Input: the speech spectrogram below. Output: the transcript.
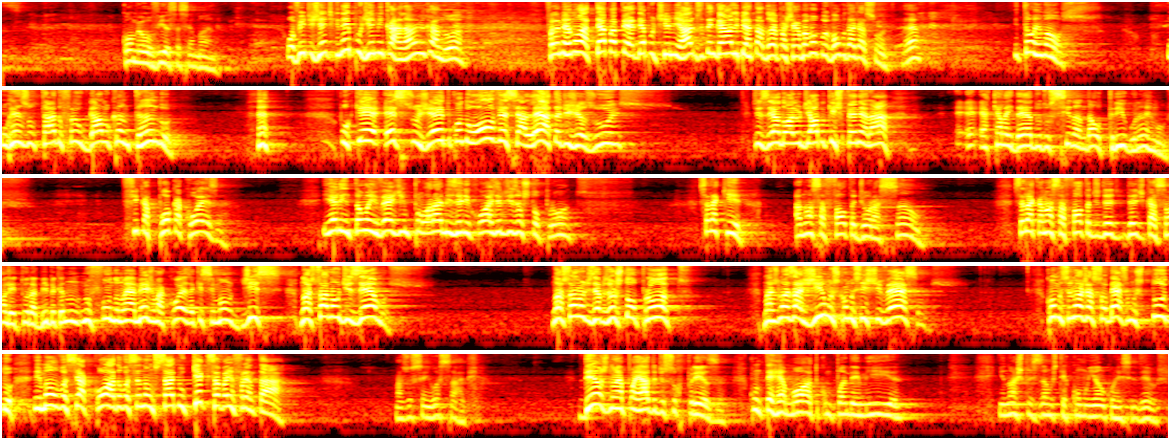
Como eu ouvi essa semana. Ouvi de gente que nem podia me encarnar, mas me encarnou. Falei, meu irmão, até para perder para o time árabe, você tem que ganhar uma Libertadores para chegar. Mas vamos, vamos mudar de assunto. Né? Então, irmãos, o resultado foi o galo cantando. Porque esse sujeito, quando ouve esse alerta de Jesus, dizendo: Olha, o diabo quis peneirar, é, é aquela ideia do, do cirandar o trigo, né, irmãos? Fica pouca coisa. E ele então, ao invés de implorar misericórdia, ele diz: Eu estou pronto. Será que a nossa falta de oração, Será que a nossa falta de dedicação à leitura bíblica, no, fundo, não é a mesma coisa que Simão disse? Nós só não dizemos. Nós só não dizemos, eu estou pronto. Mas nós agimos como se estivéssemos. Como se nós já soubéssemos tudo. Irmão, você acorda, você não sabe o que, que você vai enfrentar. Mas o Senhor sabe. Deus não é apanhado de surpresa, com terremoto, com pandemia e nós precisamos ter comunhão com esse Deus.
